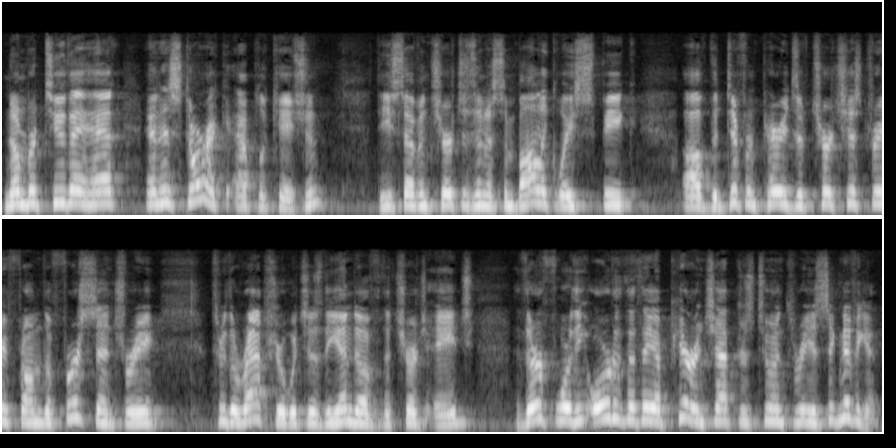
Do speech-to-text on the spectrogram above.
Number two, they had an historic application. These seven churches, in a symbolic way, speak of the different periods of church history from the first century through the rapture, which is the end of the church age. Therefore, the order that they appear in chapters 2 and 3 is significant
